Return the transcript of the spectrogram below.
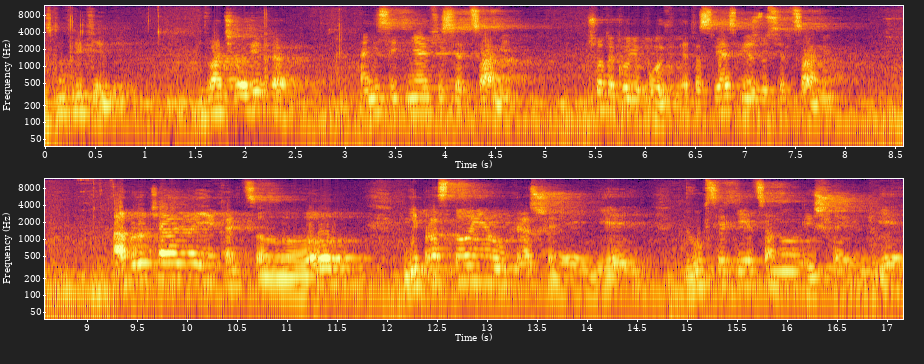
Смотрите, два человека, они соединяются сердцами. Что такое любовь? Это связь между сердцами. Обручальное кольцо, непростое украшение, Двух сердец оно решение,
